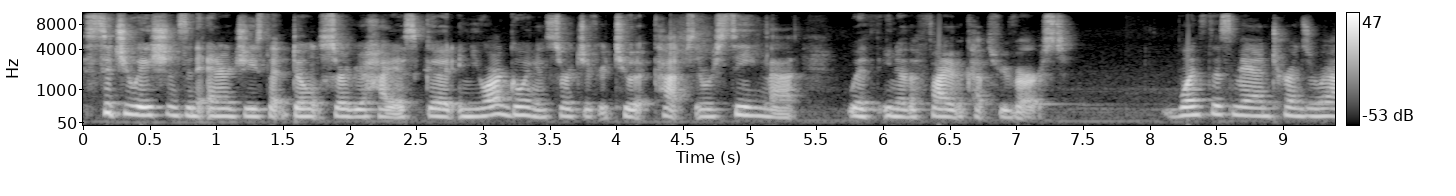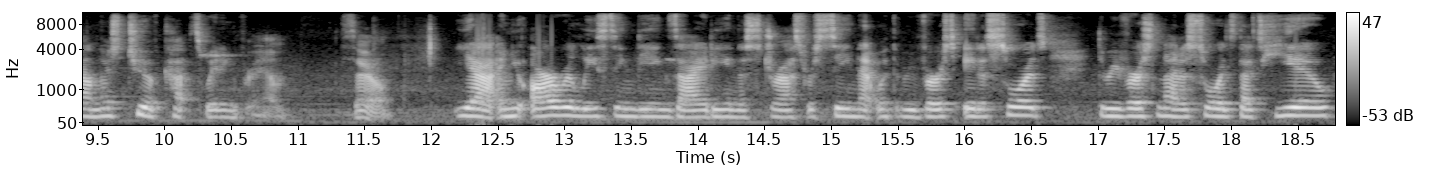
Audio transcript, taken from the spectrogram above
situations and energies that don't serve your highest good and you are going in search of your two of cups and we're seeing that with you know the five of cups reversed. Once this man turns around there's two of cups waiting for him. So yeah and you are releasing the anxiety and the stress we're seeing that with the reverse eight of swords the reverse nine of swords that's you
